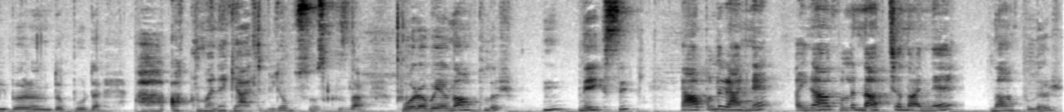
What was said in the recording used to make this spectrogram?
biberonu da burada. Aa, aklıma ne geldi biliyor musunuz kızlar? Bu arabaya ne yapılır? Hı? Ne eksik? Ne yapılır anne? Ay ne yapılır ne yapacaksın anne? Ne yapılır?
